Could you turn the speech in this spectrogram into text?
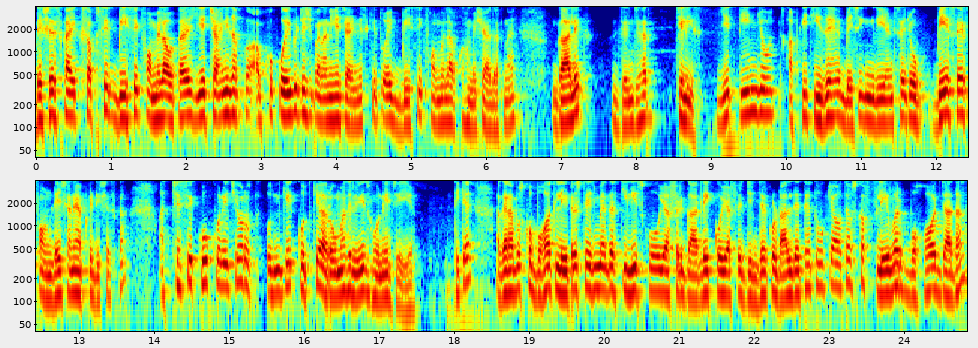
डिशेस का एक सबसे बेसिक फॉर्मूला होता है। ये चाइनीज़ आपको आपको कोई भी डिश बनानी है चाइनीज़ की तो एक बेसिक फॉर्मूला आपको हमेशा याद रखना है। गार्लिक जिंजर चिलीज़ ये तीन जो आपकी चीज़ें हैं बेसिक इंग्रेडिएंट्स है, जो बेस है फाउंडेशन है आपके डिशेस का, अच्छे से कुक होने चाहिए और उनके खुद के अरोमाज रिलीज़ होने चाहिए। ठीक है? अगर आप उसको बहुत लेटर स्टेज में अगर चिलीज़ को या फिर गार्लिक को या फिर जिंजर को डाल देते हैं तो वो क्या होता है, उसका फ्लेवर बहुत ज़्यादा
